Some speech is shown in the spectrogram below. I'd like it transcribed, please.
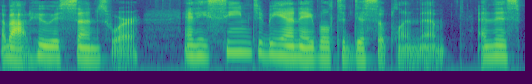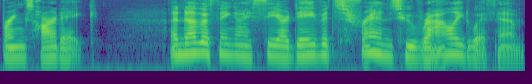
about who his sons were, and he seemed to be unable to discipline them, and this brings heartache. Another thing I see are David's friends who rallied with him.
